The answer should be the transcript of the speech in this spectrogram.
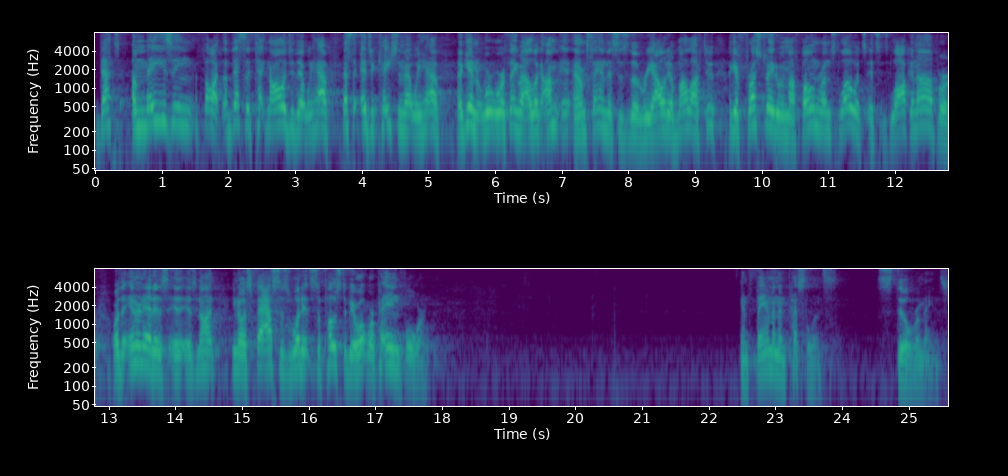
That's amazing thought. Um, that's the technology that we have. That's the education that we have. Again, we're, we're thinking about, look, I'm, and I'm saying this is the reality of my life too. I get frustrated when my phone runs slow. It's, it's, it's locking up or, or the internet is, is not, you know, as fast as what it's supposed to be or what we're paying for. And famine and pestilence still remains.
